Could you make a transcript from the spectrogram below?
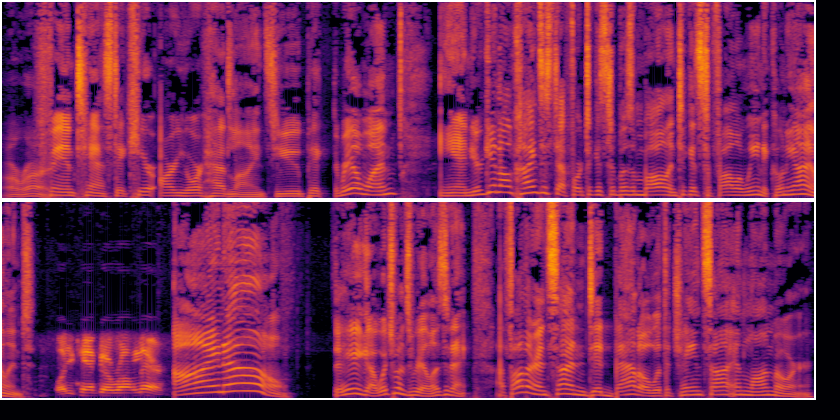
All right. Fantastic. Here are your headlines. You picked the real one, and you're getting all kinds of stuff. for tickets to Bosom Ball and tickets to Halloween at Coney Island. Well, you can't go wrong there. I know. So here you go. Which one's real, isn't it? A father and son did battle with a chainsaw and lawnmower.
